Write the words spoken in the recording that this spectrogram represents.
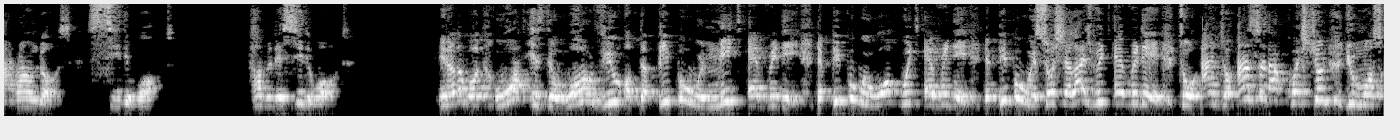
around us see the world? How do they see the world? In other words, what is the worldview of the people we meet every day? The people we work with every day? The people we socialize with every day? To, and to answer that question, you must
